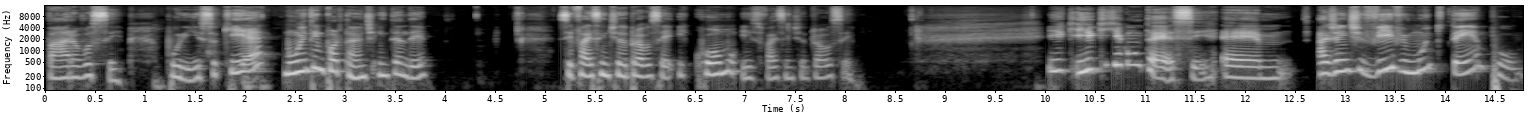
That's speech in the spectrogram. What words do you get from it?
para você. Por isso que é muito importante entender se faz sentido para você e como isso faz sentido para você. E, e, o que, que acontece? É, a gente vive muito tempo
